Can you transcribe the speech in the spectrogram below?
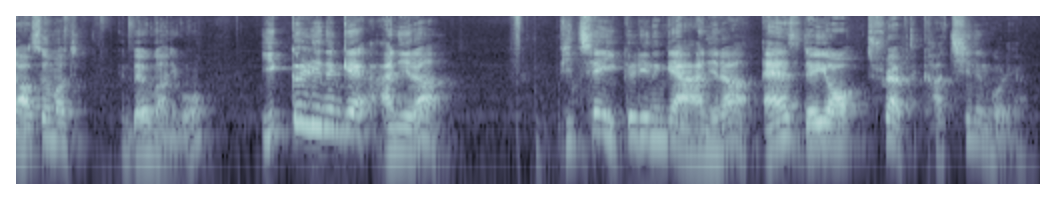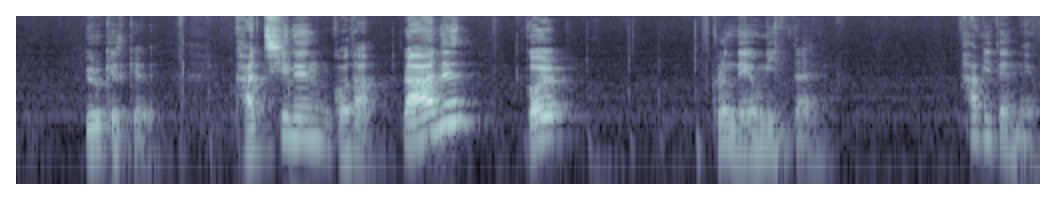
not so much 매우가 아니고 이끌리는 게 아니라 빛에 이끌리는 게 아니라 as they are trapped 갇히는 거래요. 이렇게 해석해야 돼. 갇히는 거다라는 걸 그런 내용이 있다예요. 합의된 내용.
